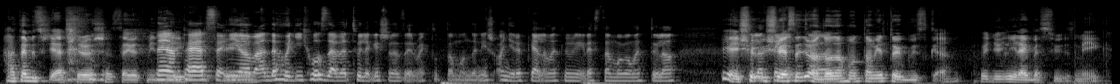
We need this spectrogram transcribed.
Hát nem biztos, hogy elsőről se összejött mindig. Nem, persze, Igen. nyilván, de hogy így hozzávetőlegesen azért meg tudtam mondani, és annyira kellemetlenül éreztem magam ettől a... Igen, és, a és ő ezt egy olyan dolognak mondtam, hogy tök büszke, hogy ő lélekbe szűz még.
